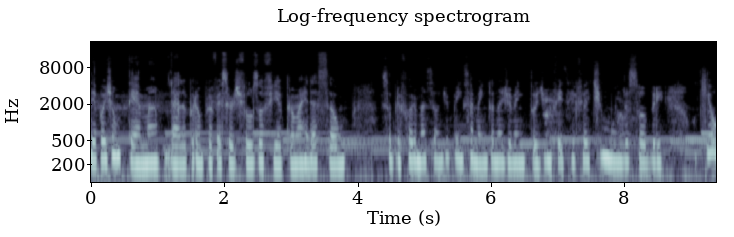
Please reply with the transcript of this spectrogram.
Depois de um tema dado por um professor de filosofia para uma redação sobre formação de pensamento na juventude, me fez refletir muito sobre o que eu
